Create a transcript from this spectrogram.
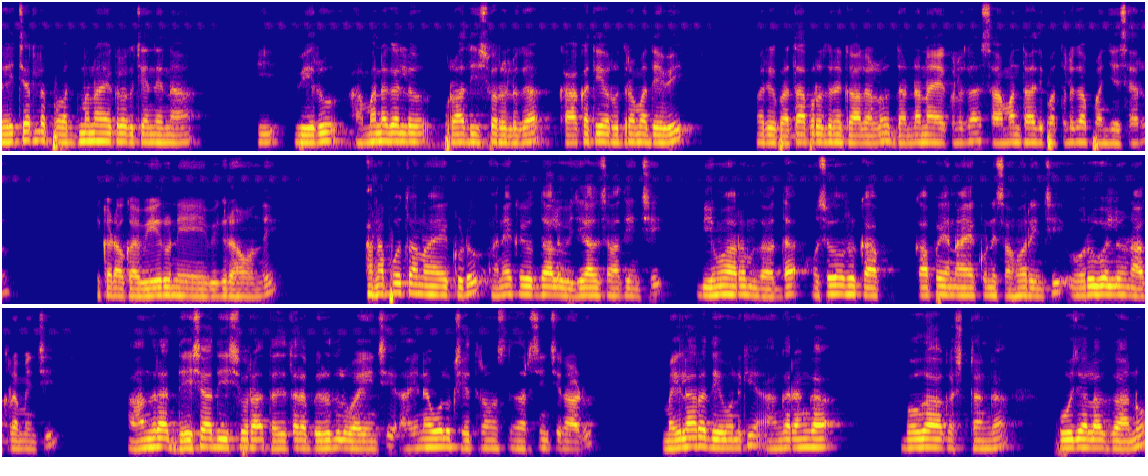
రేచర్ల పద్మనాయకులకు చెందిన ఈ వీరు అమ్మనగల్లు పురాధీశ్వరులుగా కాకతీయ రుద్రమదేవి మరియు ప్రతాపరుద్రుని కాలంలో దండనాయకులుగా సామంతాధిపతులుగా పనిచేశారు. ఇక్కడ ఒక వీరుని విగ్రహం ఉంది. అనపూత నాయకుడు అనేక యుద్ధాలు విజయాలు సాధించి భీమవరం వద్ద ముసూరు కా కాపయ్య నాయకుడిని సంహరించి ఓరుగల్లును ఆక్రమించి ఆంధ్ర దేశాధీశ్వర తదితర బిరుదులు వహించి ఐనవోలు క్షేత్రం దర్శించినాడు. మైలార దేవునికి అంగరంగ భోగాకష్టంగా పూజలకు గాను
